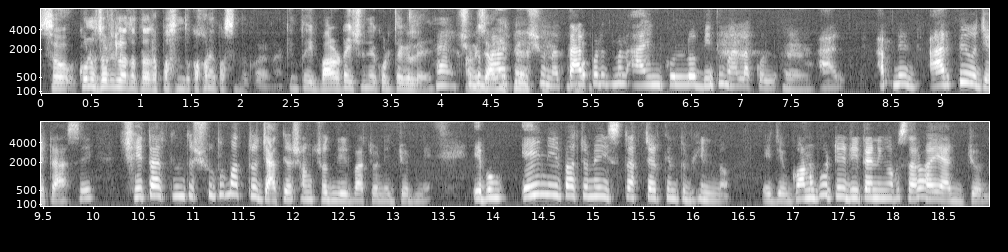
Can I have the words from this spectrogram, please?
সো কোনো জটিলতা তারা পছন্দ কখনোই পছন্দ করে না। কিন্তু এই বারোটা ইস্যু নিয়ে করতে গেলে হ্যাঁ জানি না। তারপরে আইন করল বিধিমালা করল আর আপনি আরপিও যেটা আছে সেটা কিন্তু শুধুমাত্র জাতীয় সংসদ নির্বাচনের জন্য। এবং এই নির্বাচনের স্ট্রাকচার কিন্তু ভিন্ন। এই যে গণভোটের রিটার্নিং অফিসার হয় একজন।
